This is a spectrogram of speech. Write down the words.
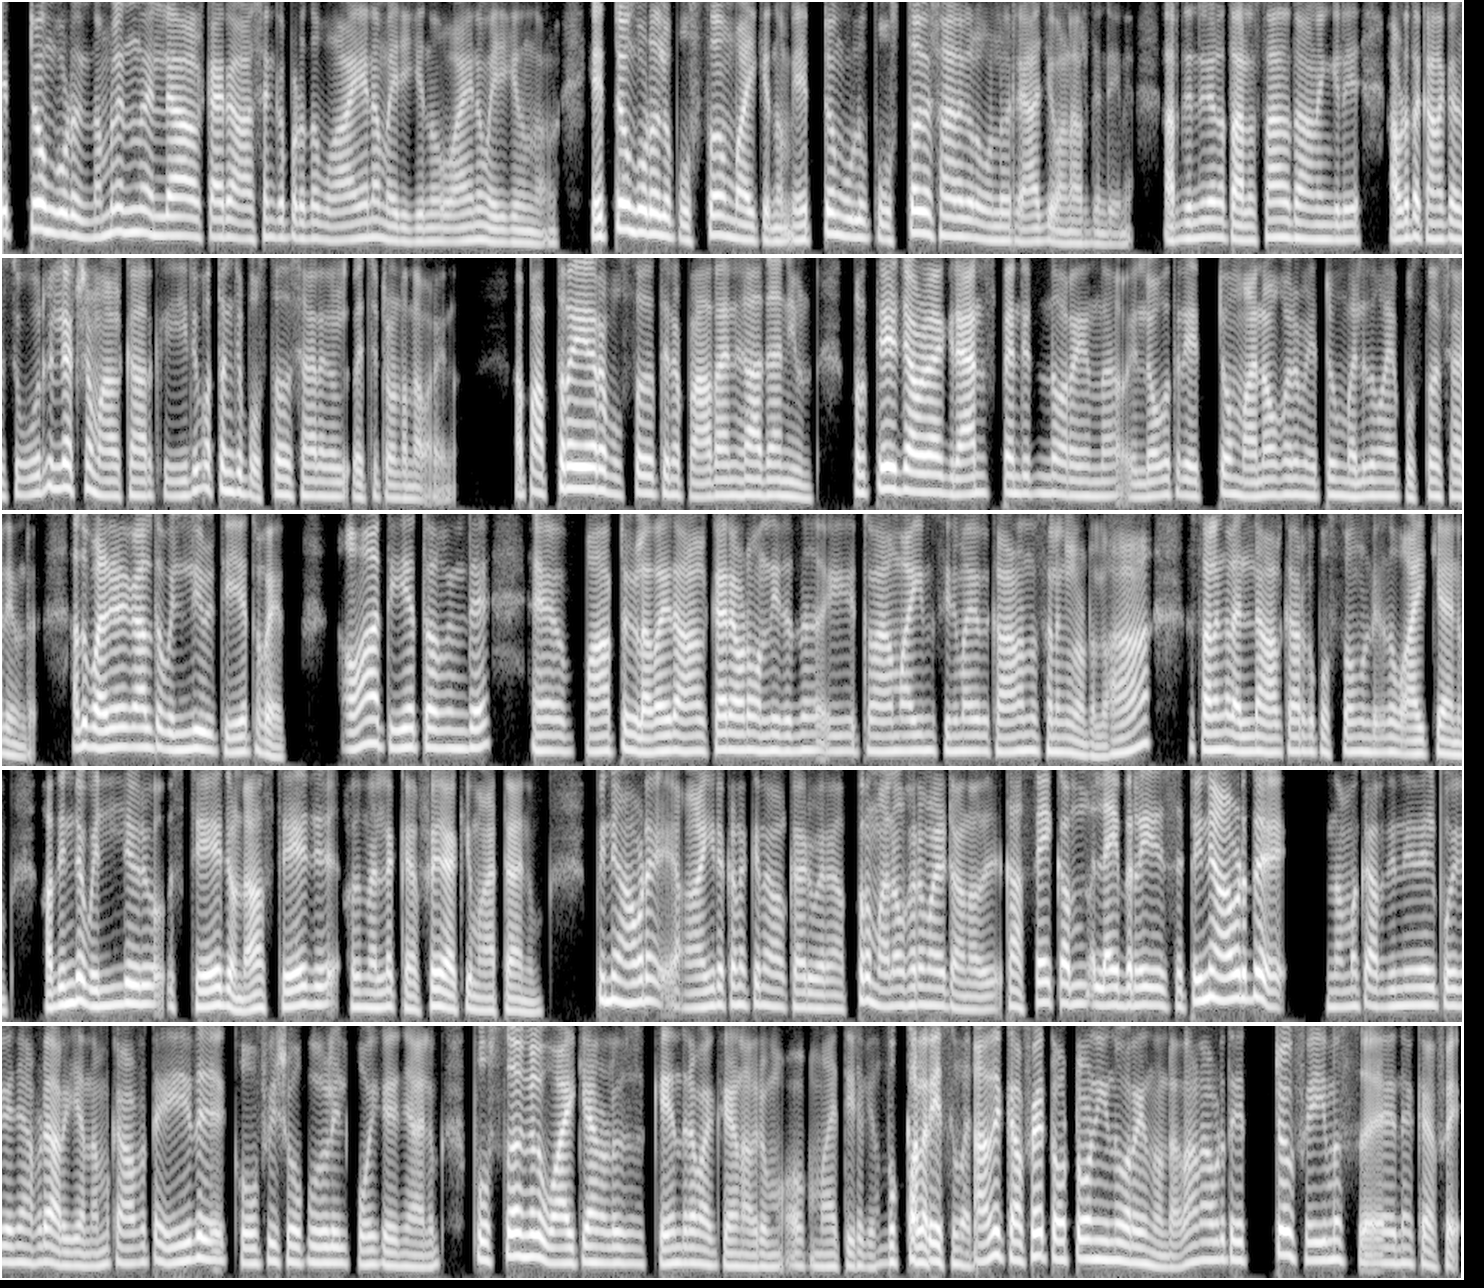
ഏറ്റവും കൂടുതൽ നമ്മൾ ഇന്ന് എല്ലാ ആൾക്കാരും ആശങ്കപ്പെടുന്നത് വായന മരിക്കുന്നു, വായന മരിക്കുന്നു എന്നാണ്. ഏറ്റവും കൂടുതൽ പുസ്തകം വായിക്കുന്നതും, ഏറ്റവും കൂടുതൽ പുസ്തകശാലകളുമുള്ള ഒരു രാജ്യമാണ് അർജന്റീന അർജന്റീനയുടെ തലസ്ഥാനത്താണെങ്കിൽ അവിടുത്തെ കണക്കനുസരിച്ച് 1,00,000 ആൾക്കാർക്ക് 25 പുസ്തകശാലകൾ വെച്ചിട്ടുണ്ടെന്നാണ് പറയുന്നത്. അപ്പം അത്രയേറെ പുസ്തകത്തിന് പ്രാധാന്യം പ്രാധാന്യമുണ്ട്. പ്രത്യേകിച്ച് അവിടെ ഗ്രാൻഡ് സ്പെൻഡിറ്റ് എന്ന് പറയുന്ന ലോകത്തിലെ ഏറ്റവും മനോഹരവും ഏറ്റവും വലുതുമായ പുസ്തകശാലയുണ്ട്. അത് പഴയ കാലത്ത് വലിയൊരു തിയേറ്ററായിരുന്നു. ആ തിയേറ്ററിന്റെ ഏഹ്, പാർട്ടുകൾ അതായത് ആൾക്കാർ അവിടെ വന്നിരുന്ന് ഈ ഡ്രാമയും സിനിമയും ഒക്കെ കാണുന്ന സ്ഥലങ്ങളുണ്ടല്ലോ. ആ സ്ഥലങ്ങളെല്ലാം ആൾക്കാർക്ക് പുസ്തകം കൊണ്ടിരുന്ന് വായിക്കാനും, അതിന്റെ വലിയൊരു സ്റ്റേജ് ഉണ്ട് ആ സ്റ്റേജ് ഒരു നല്ല കഫേ ആക്കി മാറ്റാനും, പിന്നെ അവിടെ ആയിരക്കണക്കിന് ആൾക്കാർ വരാൻ അത്ര മനോഹരമായിട്ടാണ് അത് കഫേ കം ലൈബ്രറി സെറ്റ് പിന്നെ അവിടുത്തെ നമുക്ക് അർജന്റീനയിൽ പോയി കഴിഞ്ഞാൽ അവിടെ അറിയാം. നമുക്ക് അവിടുത്തെ ഏത് കോഫി ഷോപ്പുകളിൽ പോയി കഴിഞ്ഞാലും പുസ്തകങ്ങൾ വായിക്കാനുള്ള ഒരു കേന്ദ്രമാക്കിയാണ് അവർ മ മാറ്റിയിരിക്കുന്നത്. ബുക്ക് വളരെ കഫേസ് പോലെ. അത് കഫേ ടോട്ടോണി എന്ന് പറയുന്നുണ്ട്. അതാണ് അവിടുത്തെ ഏറ്റവും ഫേമസ് കഫേ.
